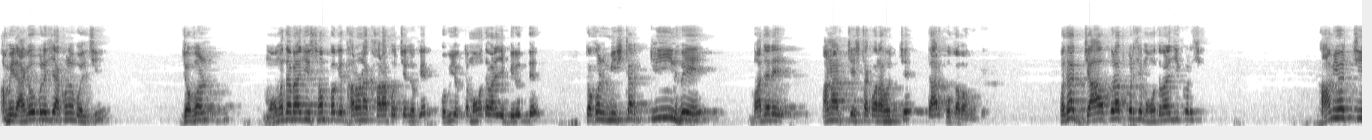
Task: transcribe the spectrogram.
মানে আমি আগেও বলেছি এখনও বলছি যখন মমতা ব্যানার্জির সম্পর্কে ধারণা খারাপ হচ্ছে লোকের, অভিযোগটা মমতা ব্যানার্জির বিরুদ্ধে। তখন মিস্টার ক্লিন হয়ে বাজারে আনার চেষ্টা করা হচ্ছে তার খোকাবাবুকে অর্থাৎ যা অপরাধ করেছে মমতা ব্যানার্জি করেছে। আমি হচ্ছি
